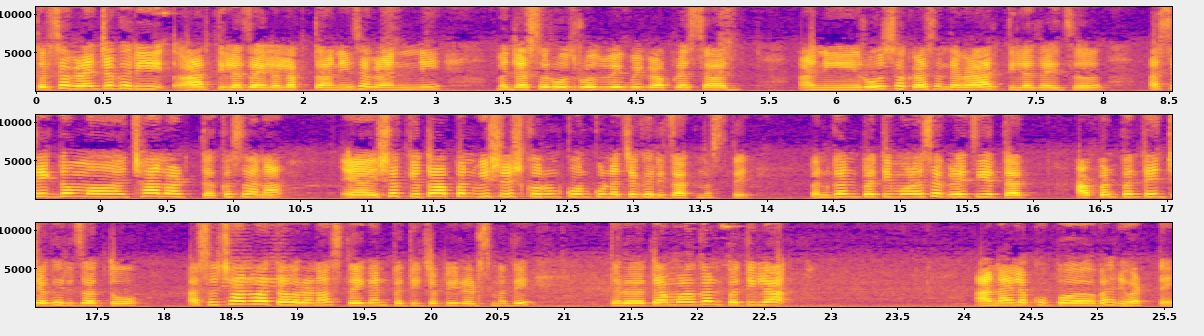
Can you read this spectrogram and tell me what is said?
तर सगळ्यांच्या घरी आरतीला जायला लागतं आणि सगळ्यांनी म्हणजे असं रोज रोज वेगवेगळा प्रसाद आणि रोज सकाळ संध्याकाळ आरतीला जायचं. असं एकदम छान वाटतं. कसं ना शक्यतो आपण विशेष करून कोण कोणाच्या घरी जात नसते. पण गणपतीमुळे सगळेच येतात. आपण पण त्यांच्या घरी जातो. असं छान वातावरण असतंय गणपतीच्या पिरियड्समध्ये. तर त्यामुळं गणपतीला आणायला खूप भारी वाटतंय.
